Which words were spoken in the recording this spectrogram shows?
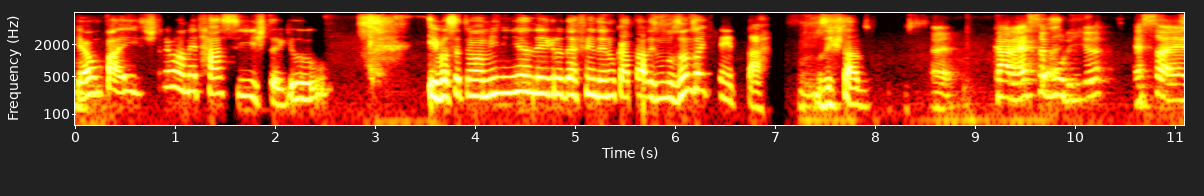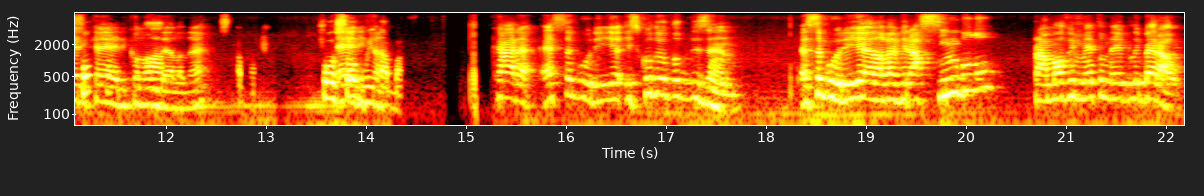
que é um país extremamente racista, que o, e você tem uma menina negra defendendo o capitalismo nos anos 80, tá? Nos Estados Unidos. É. Cara, essa guria, essa Érica, é Érica o nome dela, né? Forçou Érica. muito a barra. Cara, essa guria, escuta o que eu tô dizendo. Essa guria, ela vai virar símbolo para movimento negro liberal.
